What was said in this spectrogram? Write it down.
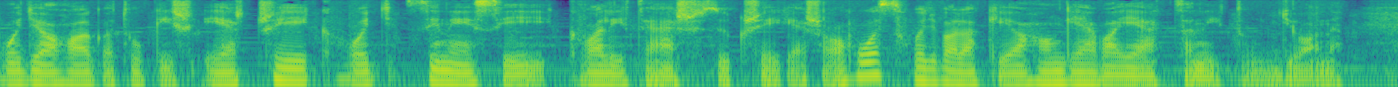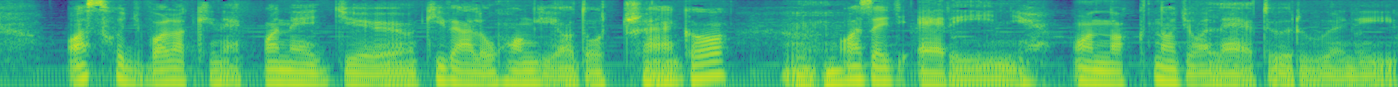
hogy a hallgatók is értsék, hogy színészi kvalitás szükséges ahhoz, hogy valaki a hangjával játszani tudjon. Az, hogy valakinek van egy kiváló hangi adottsága, uh-huh. az egy erény. Annak nagyon lehet örülni.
